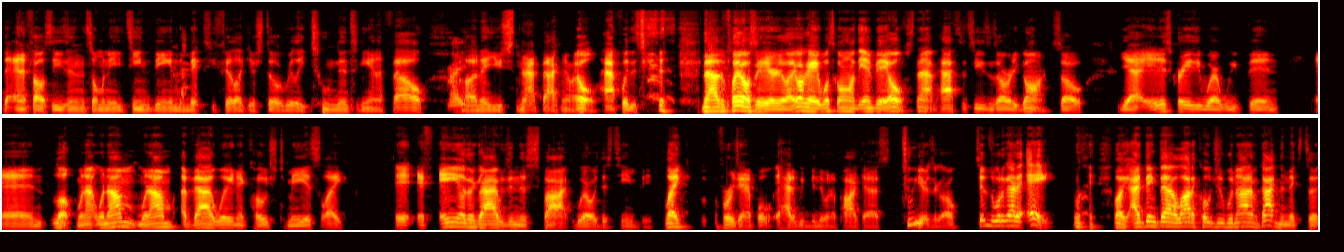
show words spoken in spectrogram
the, NFL season, so many teams being in the mix, you feel like you're still really tuned into the NFL. Right. Uh, and then you snap back and you're like, oh, halfway the now the playoffs are here. You're like, okay, what's going on with the NBA? Oh, snap, half the season's already gone. So yeah, it is crazy where we've been. And look, when I when I'm when I'm evaluating a coach, to me, it's like if any other guy was in this spot, where would this team be? Like, for example, had we been doing a podcast two years ago, Thibs would have got an A. like, I think that a lot of coaches would not have gotten the Knicks to,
